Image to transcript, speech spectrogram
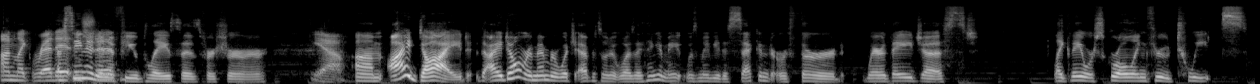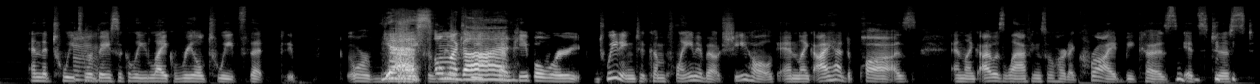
on like Reddit. I've seen and it in a few places for sure. Yeah. Um, I died. I don't remember which episode it was. I think it may, was maybe the second or third where they just like they were scrolling through tweets, and the tweets were Mm. basically like real tweets that or Yes! Oh my God. people were tweeting to complain about She-Hulk, and like I had to pause and like I was laughing so hard I cried because it's just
